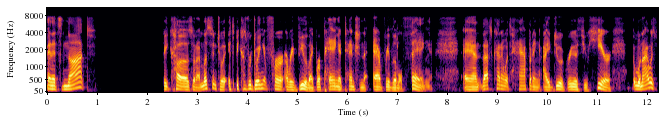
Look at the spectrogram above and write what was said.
and it's not because when I'm listening to it, it's because we're doing it for a review. Like we're paying attention to every little thing. And that's kind of what's happening. I do agree with you here. When I was,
